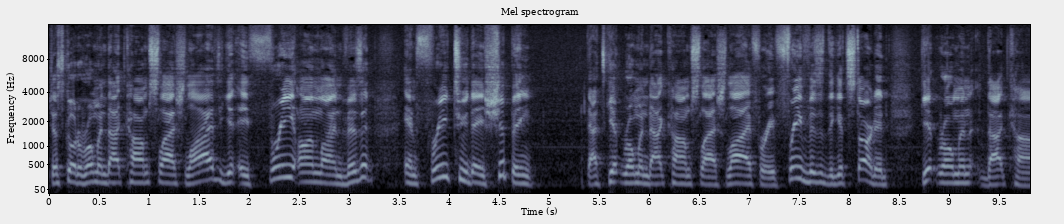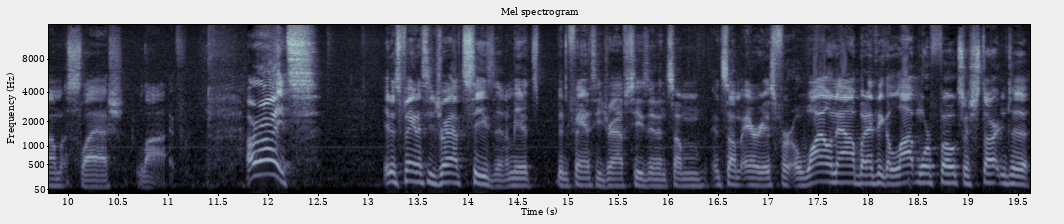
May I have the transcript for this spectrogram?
Just go to roman.com slash live to get a free online visit and free two-day shipping. That's getroman.com slash live for a free visit to get started. Getroman.com slash live. All right. It is fantasy draft season. I mean, it's been fantasy draft season in some in some areas for a while now, but I think a lot more folks are starting to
